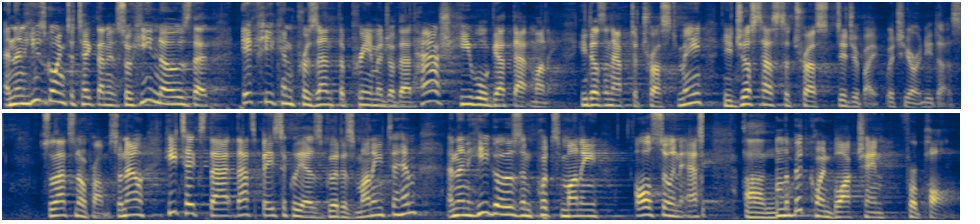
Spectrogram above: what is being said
And then he's going to take that in. So he knows that if he can present the pre-image of that hash, he will get that money. He doesn't have to trust me. He just has to trust Digibyte, which he already does. So that's no problem. So now he takes that, that's basically as good as money to him, and then he goes and puts money also in escrow um, on the Bitcoin blockchain for Paul.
